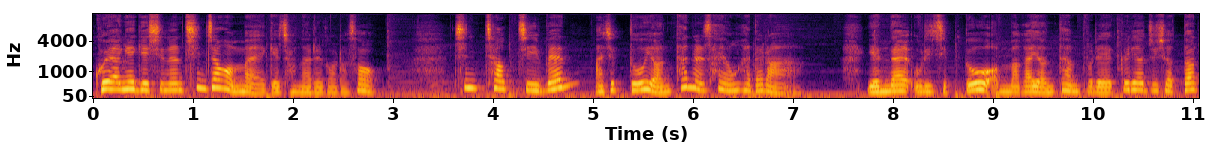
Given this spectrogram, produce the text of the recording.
고향에 계시는 친정 엄마에게 전화를 걸어서 친척 집엔 아직도 연탄을 사용하더라. 옛날 우리 집도 엄마가 연탄불에 끓여주셨던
